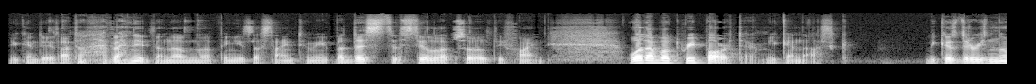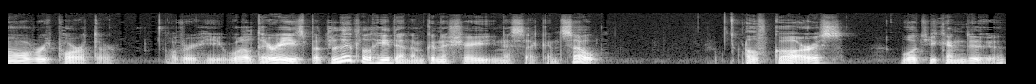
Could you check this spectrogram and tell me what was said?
You can do it. I don't have any, nothing is assigned to me, but that's still absolutely fine. What about reporter, you can ask? Because there is no reporter over here. Well, there is, but little hidden. I'm going to show you in a second. So, of course, what you can do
